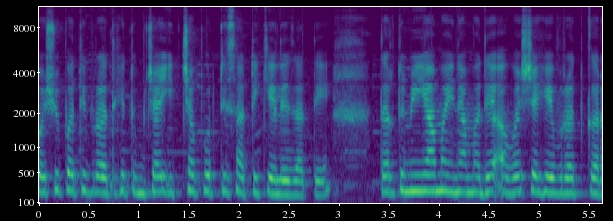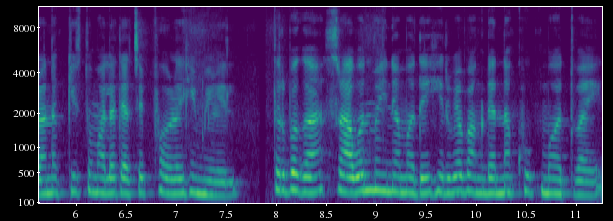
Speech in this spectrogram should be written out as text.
पशुपती व्रत हे तुमच्या इच्छापूर्तीसाठी केले जाते. तर तुम्ही या महिन्यामध्ये अवश्य हे व्रत करा. नक्कीच तुम्हाला त्याचे फळही मिळेल. तर बघा श्रावण महिन्यामध्ये हिरव्या बांगड्यांना खूप महत्त्व आहे.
